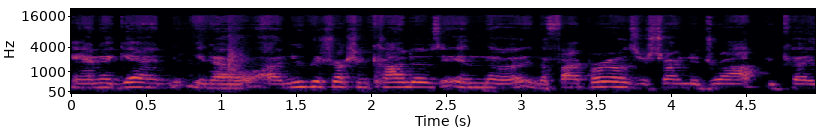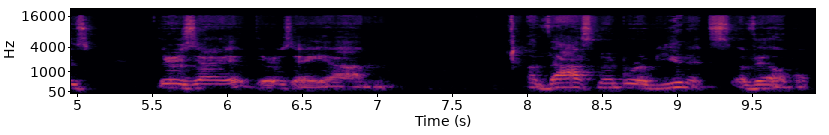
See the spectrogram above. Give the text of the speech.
And again, you know, uh, new construction condos in the in the five boroughs are starting to drop because there's a there's a um, a vast number of units available.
